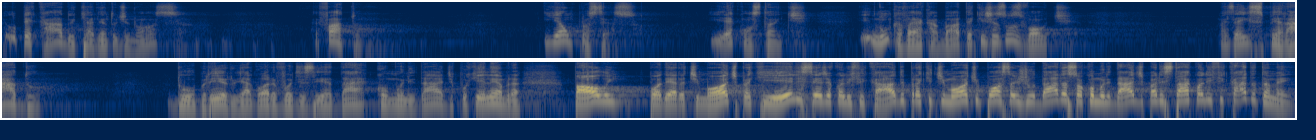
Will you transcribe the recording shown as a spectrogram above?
pelo pecado que há dentro de nós. É fato. E é um processo. E é constante. E nunca vai acabar até que Jesus volte. Mas é esperado do obreiro, e agora eu vou dizer da comunidade, porque lembra, Paulo empodera Timóteo para que ele seja qualificado e para que Timóteo possa ajudar a sua comunidade para estar qualificada também.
